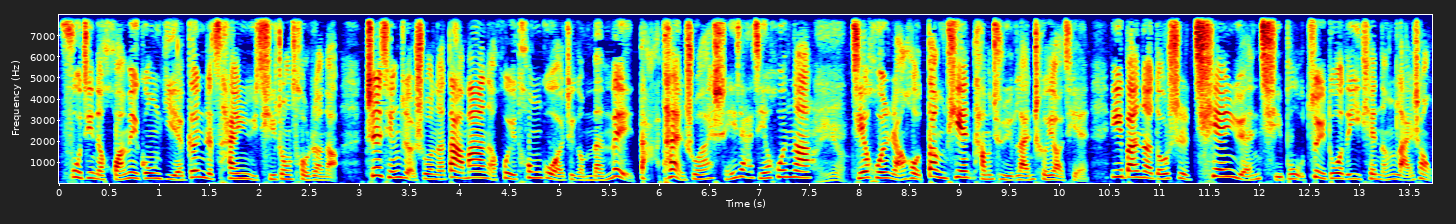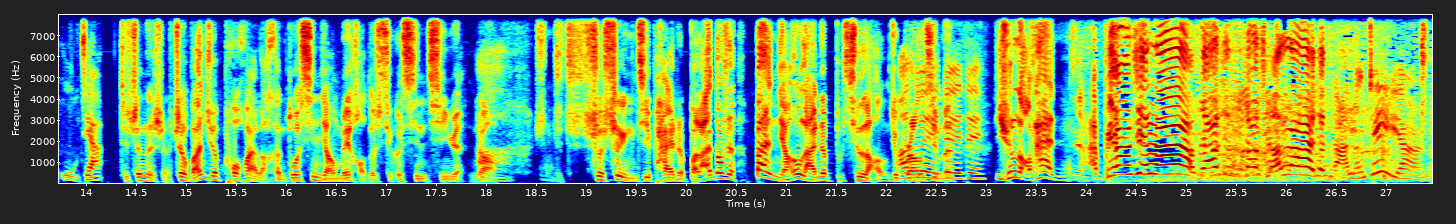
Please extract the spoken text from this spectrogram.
附近的环卫工也跟着参与其中凑热闹。知情者说呢，大妈呢会通过这个门卫打探，说哎谁家结婚呢？哎呀，结婚，然后当天他们去拦车要钱，一般呢都是千元起步，最多的一天能拦上五家。这真的是，这完全破坏了很多新娘美好的这个心心愿，你知道吗？摄摄影机拍着，本来都是伴娘拦着新郎就不让进门，对对，一群老太太不让进了，不让进，不交钱了，哪能这样呢？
